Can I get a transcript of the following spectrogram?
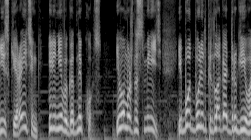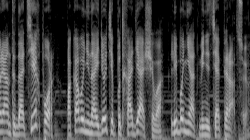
низкий рейтинг или невыгодный курс, его можно сменить, и бот будет предлагать другие варианты до тех пор, пока вы не найдете подходящего, либо не отмените операцию.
